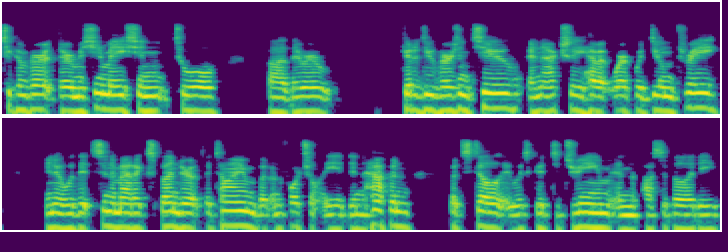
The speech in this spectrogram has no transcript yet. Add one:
to convert their machinimation tool. Uh, they were going to do version two and actually have it work with Doom 3, you know, with its cinematic splendor at the time, but unfortunately it didn't happen. But still, it was good to dream and the possibility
